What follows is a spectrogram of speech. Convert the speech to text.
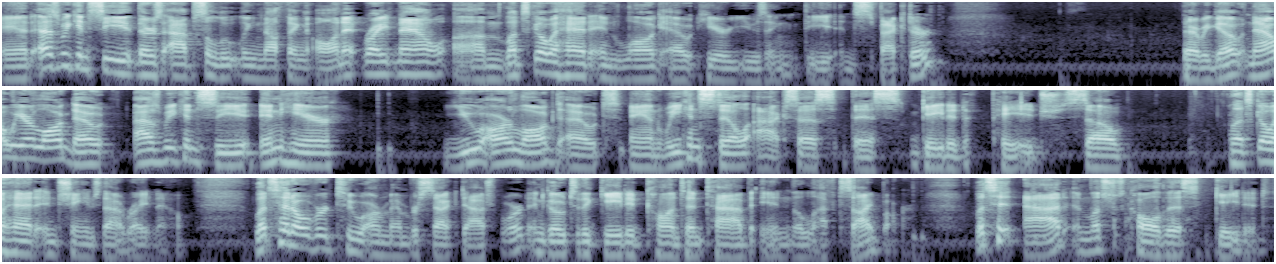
And as we can see, there's absolutely nothing on it right now. Um, let's go ahead and log out here using the inspector. There we go. Now we are logged out. As we can see in here, you are logged out and we can still access this gated page. So let's go ahead and change that right now. Let's head over to our MemberStack dashboard and go to the gated content tab in the left sidebar. Let's hit add and let's just call this gated.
